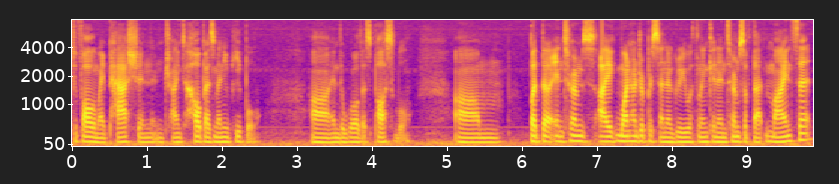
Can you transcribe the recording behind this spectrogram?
to follow my passion and trying to help as many people uh, in the world as possible. Um, but the in terms, I 100% agree with Lincoln in terms of that mindset,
